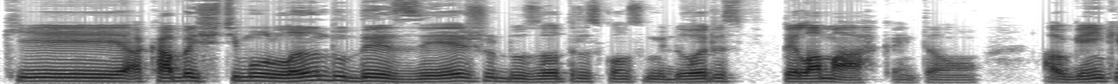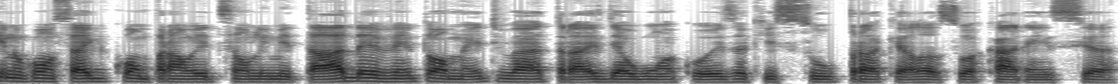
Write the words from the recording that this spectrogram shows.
que acaba estimulando o desejo dos outros consumidores pela marca. Então, alguém que não consegue comprar uma edição limitada, eventualmente vai atrás de alguma coisa que supra aquela sua carência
